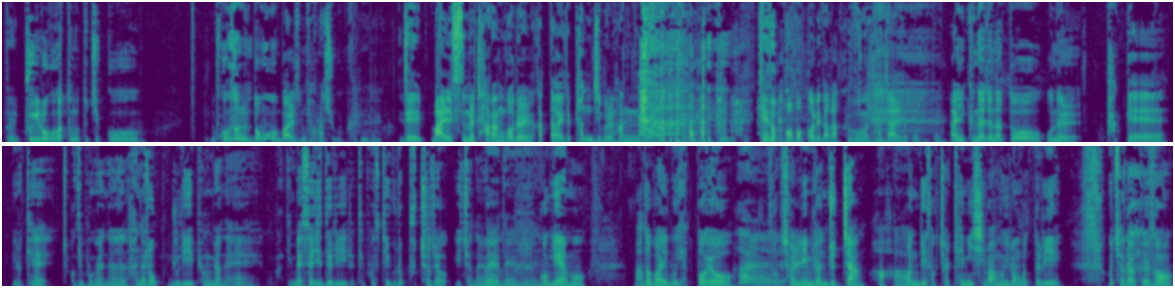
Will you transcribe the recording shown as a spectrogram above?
그 브이로그 같은 것도 찍고 거기서는 너무 말씀 잘하시고 그러던데. 이제 말씀을 잘한 거를 갖다가 이제 편집을 한 거예요. 계속 버벅거리다가 그 부분 다 자르고. 네. 아니 그나저나 또 오늘 밖에 이렇게 저기 보면은 한쪽 유리 벽면에 메시지들이 이렇게 포스트잇으로 붙여져 있잖아요. 네, 네, 네. 거기에 뭐 마더바이브 예뻐요, 헐. 뭐 석철님 연주짱, 하하. 또 원디 석철 케미 실화 뭐 이런 것들이 제가 그래서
